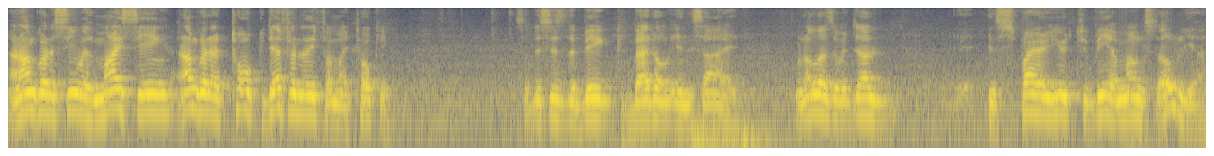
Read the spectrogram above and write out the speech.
and I'm going to see with my seeing and I'm going to talk definitely from my talking. So this is the big battle inside. When Allah inspire you to be amongst awliya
